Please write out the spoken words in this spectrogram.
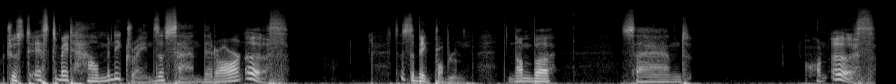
which was to estimate how many grains of sand there are on Earth. That's a big problem. The number sand on Earth.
